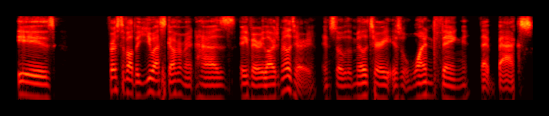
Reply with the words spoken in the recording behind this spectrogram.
is first of all, the US government has a very large military. And so the military is one thing that backs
